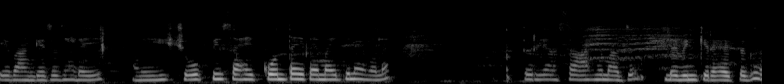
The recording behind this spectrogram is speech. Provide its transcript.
हे वांग्याचं झाड आहे आणि शो पीस आहे. कोणतं आहे काय माहिती नाही मला. तर हे असं आहे माझं नवीन किरायाचं घर.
